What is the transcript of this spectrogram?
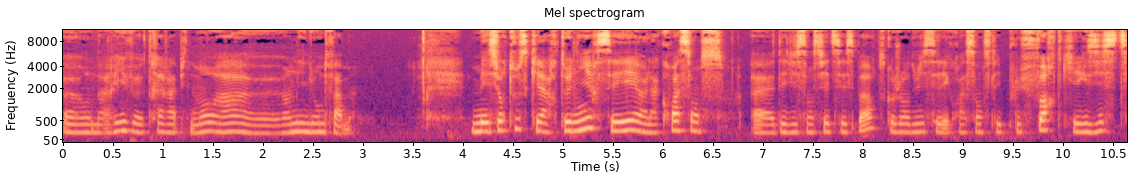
on arrive très rapidement à 20 millions de femmes. Mais surtout, ce qui est à retenir, c'est euh, la croissance euh, des licenciés de ces sports, parce qu'aujourd'hui, c'est les croissances les plus fortes qui existent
